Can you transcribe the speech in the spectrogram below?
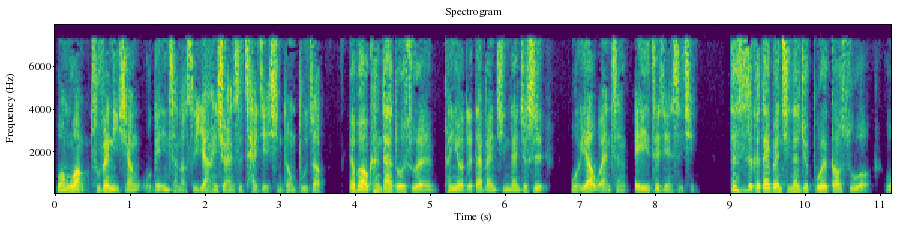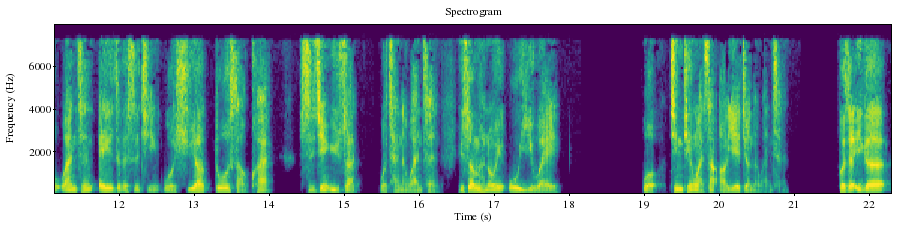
往往，除非你像我跟应成老师一样，很喜欢是拆解行动步骤，要不然我看大多数人朋友的代办清单就是我要完成 A 这件事情，但是这个代办清单就不会告诉我，我完成 A 这个事情，我需要多少块。时间预算我才能完成，于是我们很容易误以为我今天晚上熬夜就能完成，或者一个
